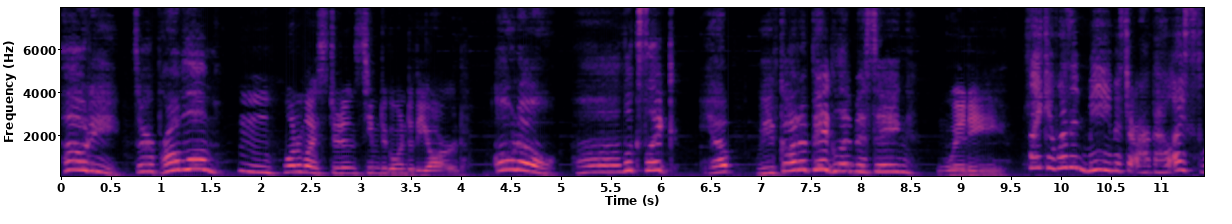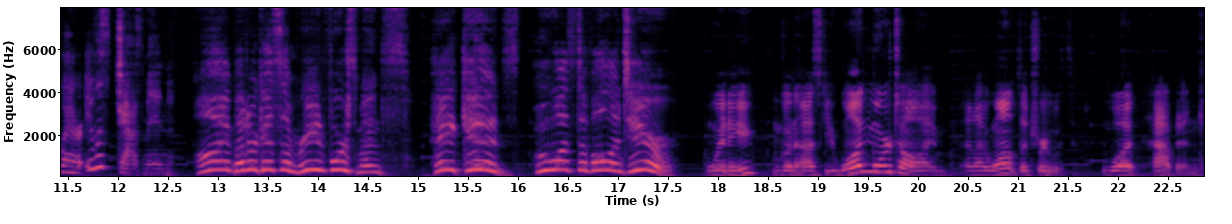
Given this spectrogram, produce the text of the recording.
Howdy, is there a problem? Hmm, one of my students seemed to go into the yard. Oh no, uh, looks like, yep, we've got a piglet missing. Winnie. Like, it wasn't me, Mr. Argyle, I swear. It was Jasmine. I better get some reinforcements. Hey kids, who wants to volunteer? Winnie, I'm gonna ask you one more time, and I want the truth. What happened?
